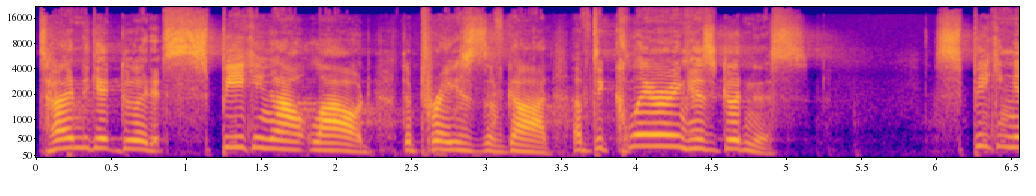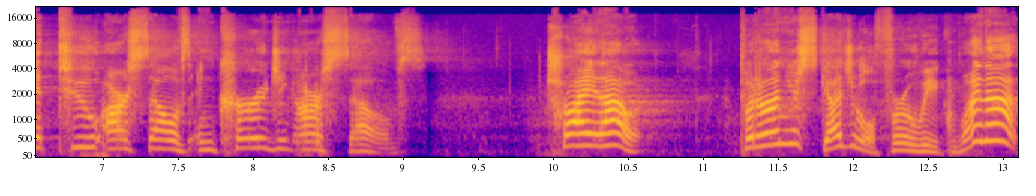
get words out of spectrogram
It's time to get good at speaking out loud the praises of God, of declaring His goodness, speaking it to ourselves, encouraging ourselves. Try it out. Put it on your schedule for a week. Why not?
